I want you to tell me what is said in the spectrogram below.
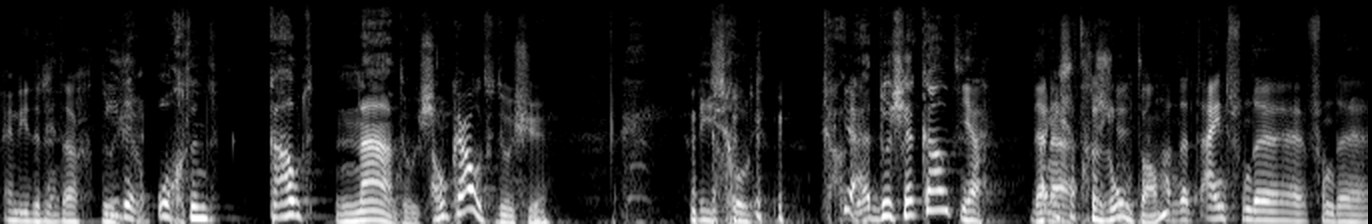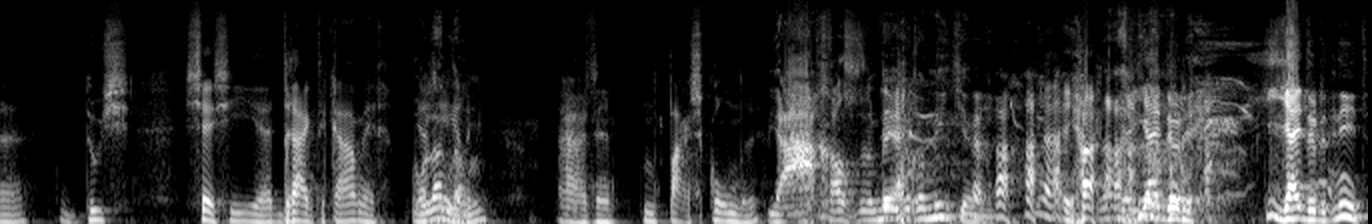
en iedere En dag douchen. Iedere ochtend koud nadouchen. Oh, koud douchen. Die is goed. Koud, Ja. ja. douche jij koud? Ja. Is dat gezond dan? Aan het eind van de, van de douche-sessie eh, draai ik de kraan weg. Hoe Ja, lang dan? Nou, een paar seconden. Ja, gast, dan ben je toch een mietje. Ja, ja, jij, doet het, jij doet het niet.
